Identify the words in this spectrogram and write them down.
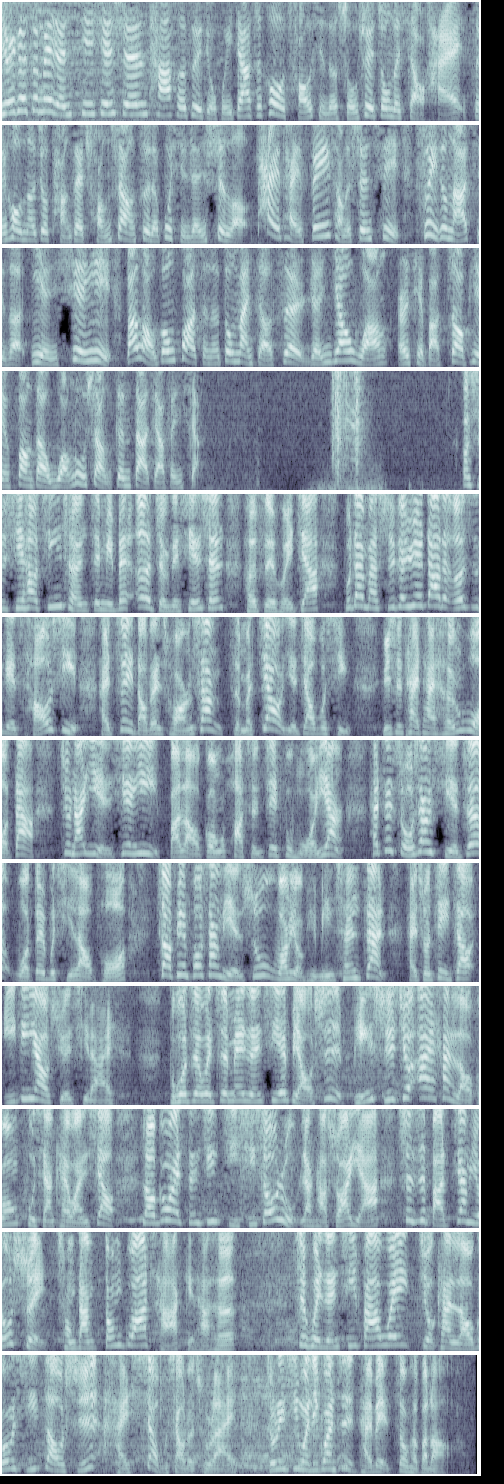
有一个正面人妻先生，他喝醉酒回家之后，吵醒了熟睡中的小孩，随后呢就躺在床上醉得不省人事了。太太非常的生气，所以就拿起了眼线液，把老公画成了动漫角色人妖王，而且把照片放到网络上跟大家分享。二十七号清晨，这名被恶整的先生喝醉回家，不但把十个月大的儿子给吵醒，还醉倒在床上，怎么叫也叫不醒。于是太太很火大，就拿眼线液把老公画成这副模样，还在手上写着“我对不起老婆”。照片 po 上脸书，网友频频称赞，还说这招一定要学起来。不过，这位正妹人妻也表示，平时就爱和老公互相开玩笑，老公还曾经挤洗手乳让她刷牙，甚至把酱油水充当冬瓜茶给她喝。这回人妻发威，就看老公洗澡时还笑不笑得出来。中立新闻李冠志台北综合报道。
